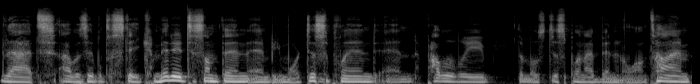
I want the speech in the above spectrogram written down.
that I was able to stay committed to something and be more disciplined, and probably the most disciplined I've been in a long time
